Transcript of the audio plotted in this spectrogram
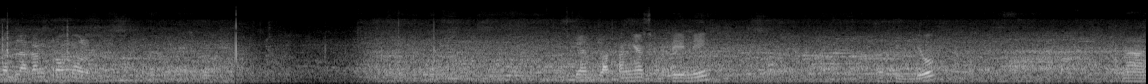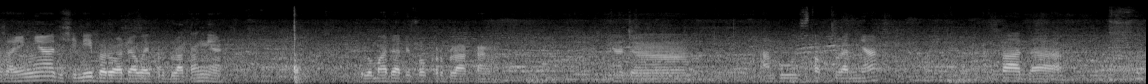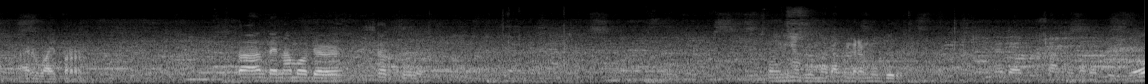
dan belakang tromol bagian belakangnya seperti ini video Nah, sayangnya di sini baru ada wiper belakangnya. Belum ada defogger belakang. Ini ada lampu stop lampnya. Serta ada air wiper. Serta antena model servo. Sayangnya belum ada kamera mundur. Ini ada tulisan ada video.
